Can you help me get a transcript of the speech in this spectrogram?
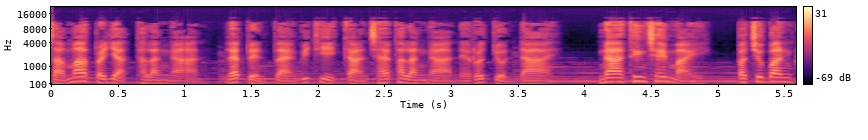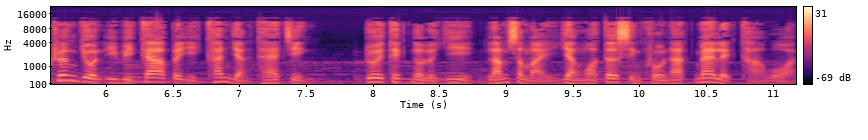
สามารถประหยัดพลังงาน และเปลี่ยนแปลงวิธีการใช้พลังงานในรถยนต์ได้ น่าทึ่งใช่ไหม ปัจจุบันเครื่องยนต์ EV ก้าวไปอีกขั้นอย่างแท้จริง ด้วยเทคโนโลยีล้ำสมัยอย่างมอเตอร์ซิงโครนัสแม่เหล็กถาวร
